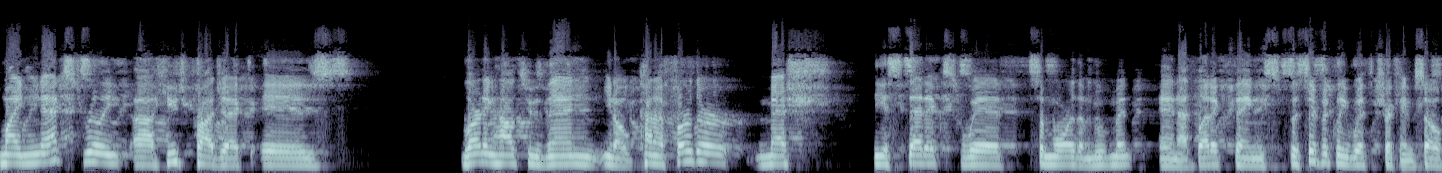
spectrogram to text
my next really uh, huge project is learning how to then, you know, kind of further mesh the aesthetics with some more of the movement and athletic things, specifically with tricking. So,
